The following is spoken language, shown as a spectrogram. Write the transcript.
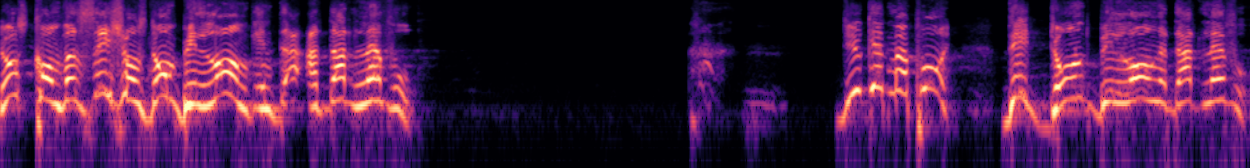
those conversations don't belong in that, at that level. Do you get my point? They don't belong at that level.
